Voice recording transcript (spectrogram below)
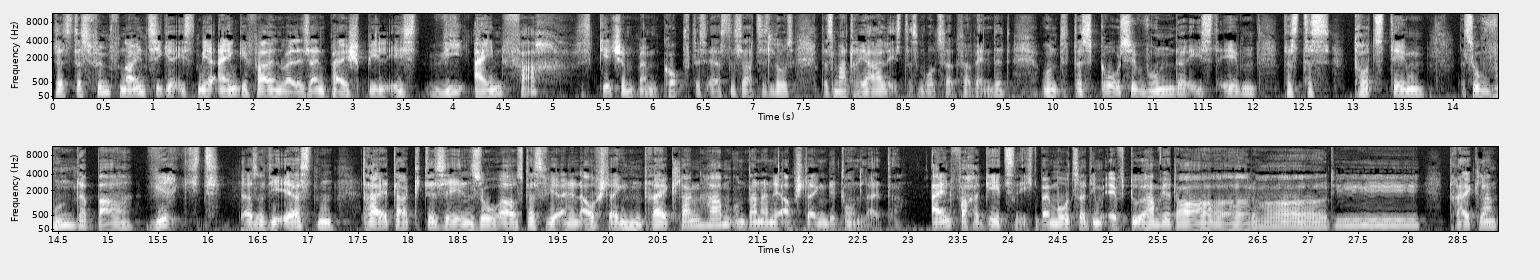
Das, das 590er ist mir eingefallen, weil es ein Beispiel ist, wie einfach es geht schon beim Kopf des ersten Satzes los, das Material ist, das Mozart verwendet. Und das große Wunder ist eben, dass das trotzdem so wunderbar wirkt. Also die ersten drei Takte sehen so aus, dass wir einen aufsteigenden Dreiklang haben und dann eine absteigende Tonleiter. Einfacher geht's nicht. Bei Mozart im F-Dur haben wir da, da, die, Dreiklang,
